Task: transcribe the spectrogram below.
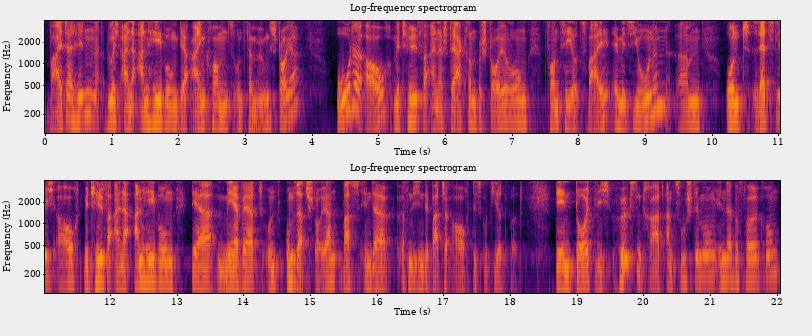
Weiterhin durch eine Anhebung der Einkommens- und Vermögenssteuer oder auch mit Hilfe einer stärkeren Besteuerung von CO2-Emissionen ähm, und letztlich auch mit Hilfe einer Anhebung der Mehrwert- und Umsatzsteuern, was in der öffentlichen Debatte auch diskutiert wird. Den deutlich höchsten Grad an Zustimmung in der Bevölkerung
